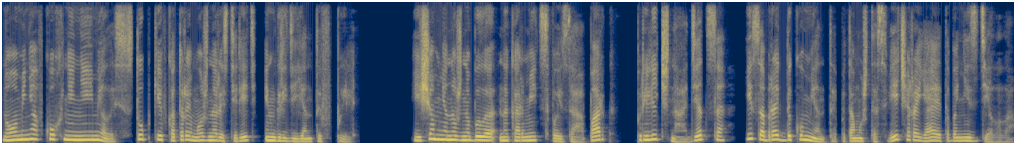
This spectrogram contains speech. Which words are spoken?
но у меня в кухне не имелось ступки, в которой можно растереть ингредиенты в пыль. Еще мне нужно было накормить свой зоопарк, прилично одеться и собрать документы, потому что с вечера я этого не сделала.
